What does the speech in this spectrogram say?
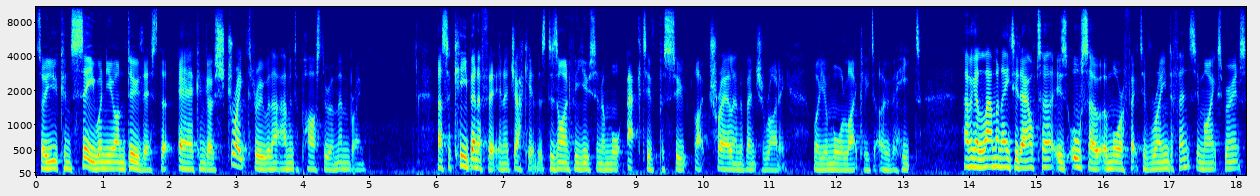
So you can see when you undo this that air can go straight through without having to pass through a membrane. That's a key benefit in a jacket that's designed for use in a more active pursuit like trail and adventure riding, where you're more likely to overheat. Having a laminated outer is also a more effective rain defence in my experience,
